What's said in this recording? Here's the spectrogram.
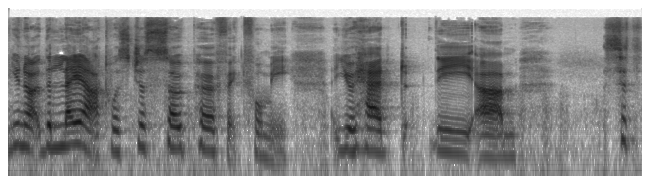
you know, the layout was just so perfect for me. You had the um, sit,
